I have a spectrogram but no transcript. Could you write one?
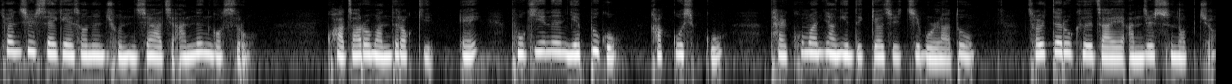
현실 세계에서는 존재하지 않는 것으로 과자로 만들었기에 보기에는 예쁘고 갖고 싶고 달콤한 향이 느껴질지 몰라도 절대로 그 의자에 앉을 순 없죠.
